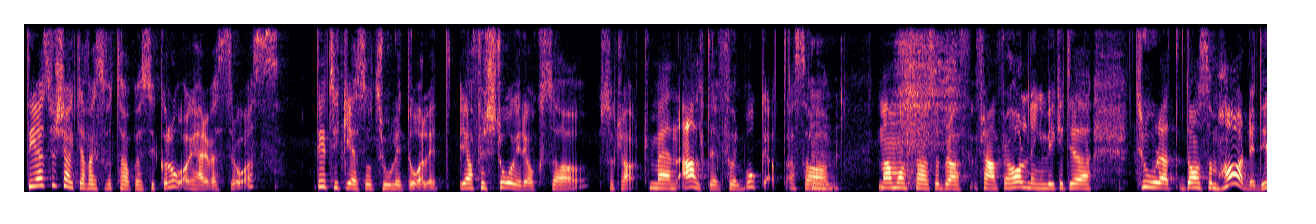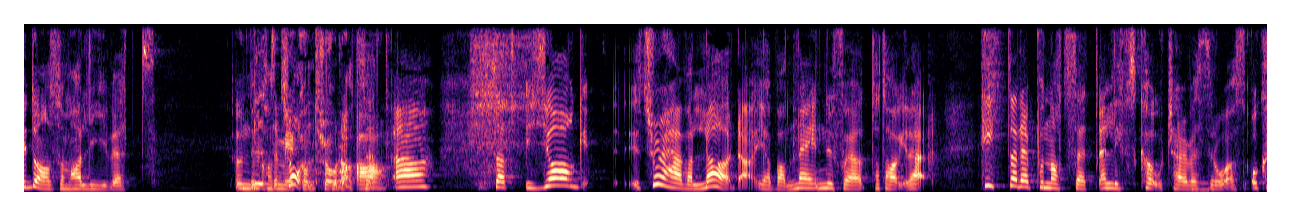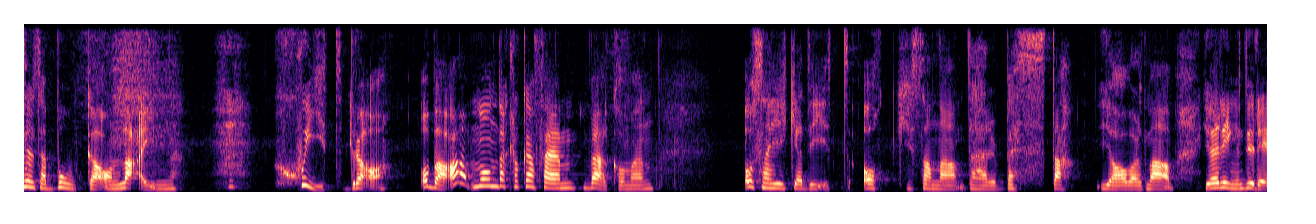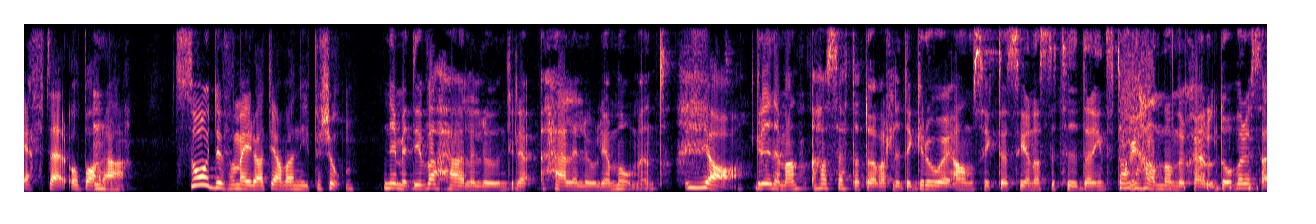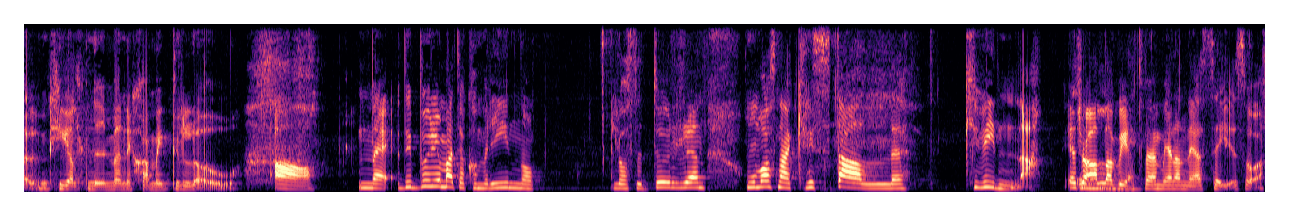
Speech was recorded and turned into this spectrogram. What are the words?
dels försökte jag faktiskt få tag på en psykolog här i Västerås. Det tycker jag är så otroligt dåligt. Jag förstår ju det också såklart. Men allt är fullbokat. Alltså, Mm. Man måste ha så bra framförhållning. Vilket jag tror att de som har det, det är de som har livet under Lite mer kontroll, kontroll, på något ja. sätt. Ja. Så att jag, jag tror det här var lördag. Jag bara nej nu får jag ta tag i det här. Hittade på något sätt en livscoach här i Västerås och kunde så boka online. Skitbra. Och bara ah, måndag klockan fem, välkommen. Och sen gick jag dit och Sanna, det här är det bästa jag har varit med om. Jag ringde ju dig efter och bara Mm. Såg du på mig då att jag var en ny person? Nej men det var hallelujah, hallelujah moment. Ja. Grejen är man har sett att du har varit lite grå i ansiktet senaste tiden, inte tagit hand om dig själv. Då var det så här en helt ny människa med glow. Ja. Nej, det börjar med att jag kommer in och låser dörren. Hon var sån här kristallkvinna. Jag tror alla vet vad jag menar när jag säger så.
